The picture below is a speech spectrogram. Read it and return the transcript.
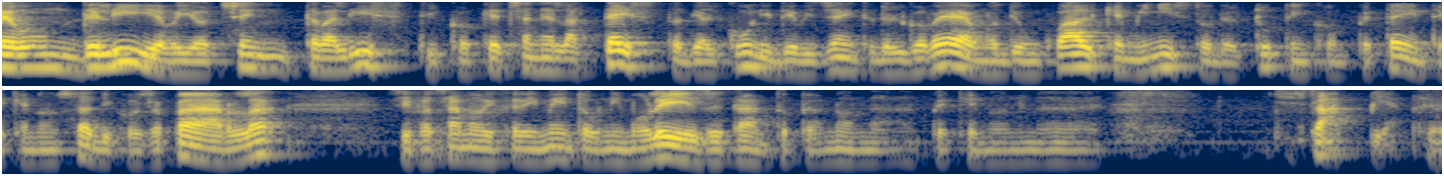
per un delirio centralistico che c'è nella testa di alcuni dirigenti del governo, di un qualche ministro del tutto incompetente che non sa di cosa parla, se facciamo riferimento a un imolese, tanto per non, perché non eh, si sappia. Eh,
